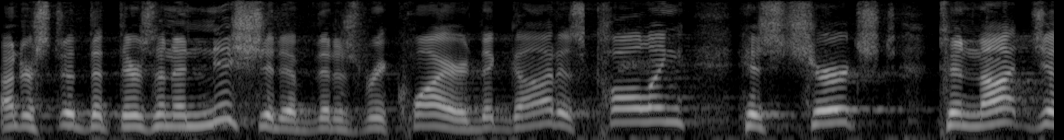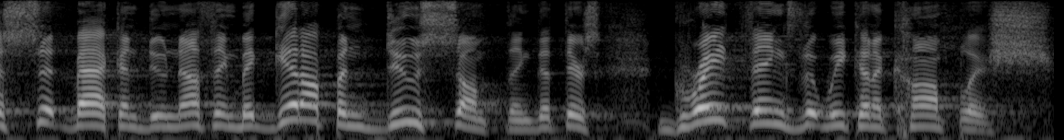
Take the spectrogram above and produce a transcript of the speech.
understood that there's an initiative that is required, that God is calling His church to not just sit back and do nothing, but get up and do something, that there's great things that we can accomplish.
